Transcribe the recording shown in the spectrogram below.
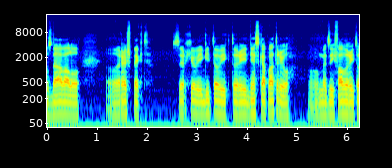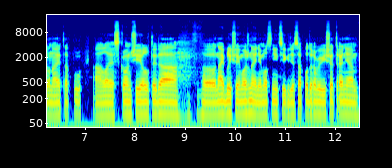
zdávalo o, rešpekt Sergiovi Igitovi, ktorý dneska patril medzi favoritov na etapu, ale skončil teda v najbližšej možnej nemocnici, kde sa podrobí vyšetreniam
